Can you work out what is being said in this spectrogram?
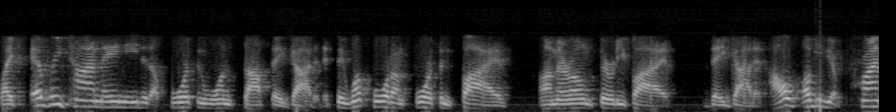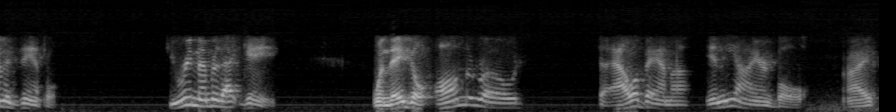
Like every time they needed a fourth and one stop, they got it. If they went forward on fourth and five on their own 35, they got it. I'll, I'll give you a prime example. Do you remember that game when they go on the road to Alabama in the Iron Bowl, right?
